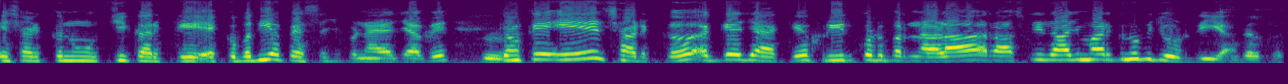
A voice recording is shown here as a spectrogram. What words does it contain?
ਇਹ ਸੜਕ ਨੂੰ ਉੱਚੀ ਕਰਕੇ ਇੱਕ ਵਧੀਆ ਪੈਸੇਜ ਬਣਾਇਆ ਜਾਵੇ। ਕਿਉਂਕਿ ਇਹ ਸੜਕ ਅੱਗੇ ਜਾ ਕੇ ਫਰੀਦਕੋਟ ਬਰਨਾਲਾ ਰਾਸ਼ਟਰੀ ਰਾਜਮਾਰਗ ਨੂੰ ਵੀ ਜੋੜਦੀ ਆ। ਬਿਲਕੁਲ।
